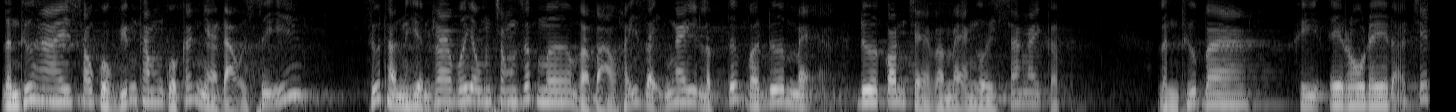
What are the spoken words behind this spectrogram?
Lần thứ hai sau cuộc viếng thăm của các nhà đạo sĩ, sứ thần hiện ra với ông trong giấc mơ và bảo hãy dậy ngay lập tức và đưa mẹ đưa con trẻ và mẹ người sang Ai Cập. Lần thứ ba khi Erode đã chết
